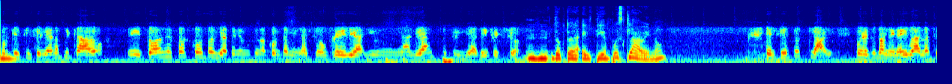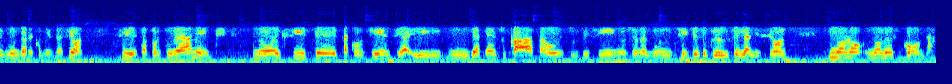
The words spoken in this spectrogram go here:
Porque si se le han aplicado eh, todas estas cosas ya tenemos una contaminación previa y una gran posibilidad de infección. Doctora el tiempo es clave no el tiempo es clave por eso también ahí va la segunda recomendación. Si desafortunadamente no existe esta conciencia y, ya sea en su casa o en sus vecinos o en algún sitio se produce la lesión, no lo, no lo esconda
